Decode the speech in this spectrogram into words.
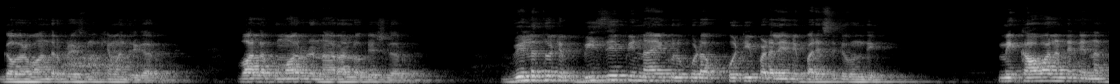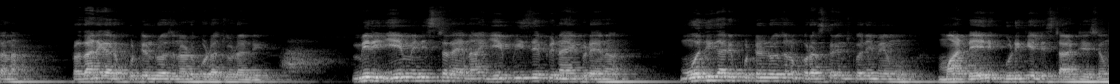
గౌరవ ఆంధ్రప్రదేశ్ ముఖ్యమంత్రి గారు వాళ్ళ కుమారుడు నారా లోకేష్ గారు వీళ్ళతోటి బీజేపీ నాయకులు కూడా పోటీ పడలేని పరిస్థితి ఉంది. మీకు కావాలంటే నిన్న తన ప్రధాని గారు పుట్టినరోజు నాడు కూడా చూడండి. మీరు ఏ మినిస్టర్ అయినా ఏ బీజేపీ నాయకుడైనా మోదీ గారి పుట్టినరోజును పురస్కరించుకొని మేము మా డేని గుడికి వెళ్ళి స్టార్ట్ చేసాం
